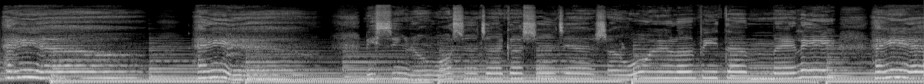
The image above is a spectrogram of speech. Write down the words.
嘿耶，嘿耶，你形容我是这个世界上无与伦比的美丽。嘿耶。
